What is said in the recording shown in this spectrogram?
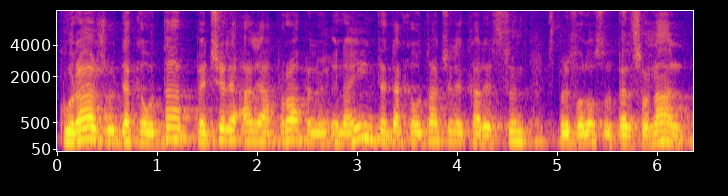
curajul de a căuta pe cele ale aproapelui înainte de a căuta cele care sunt spre folosul personal.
